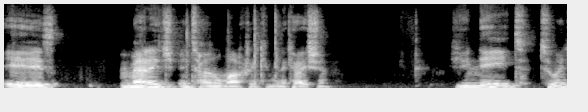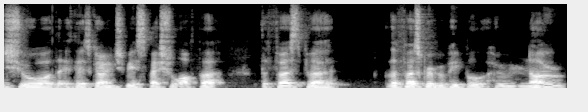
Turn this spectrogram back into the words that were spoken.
is manage internal marketing communication. You need to ensure that if there's going to be a special offer, the first per, the first group of people who know,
